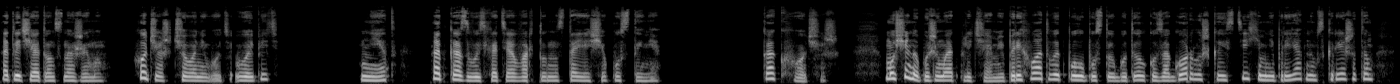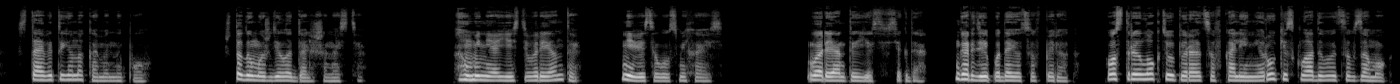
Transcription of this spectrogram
отвечает он с нажимом. Хочешь чего-нибудь выпить? Нет, отказываюсь, хотя во рту настоящая пустыня. «Как хочешь». Мужчина пожимает плечами, перехватывает полупустую бутылку за горлышко и с тихим неприятным скрежетом ставит ее на каменный пол. «Что думаешь делать дальше, Настя?» «У меня есть варианты», — невесело усмехаясь. «Варианты есть всегда». Гордей подается вперед. Острые локти упираются в колени, руки складываются в замок.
